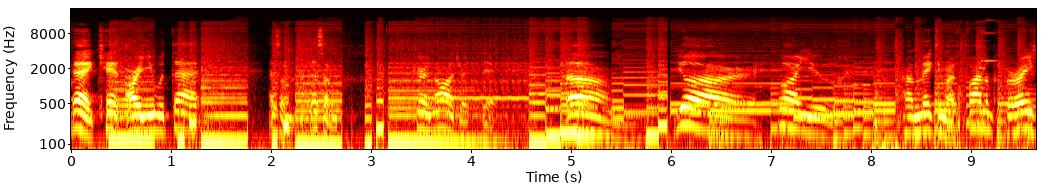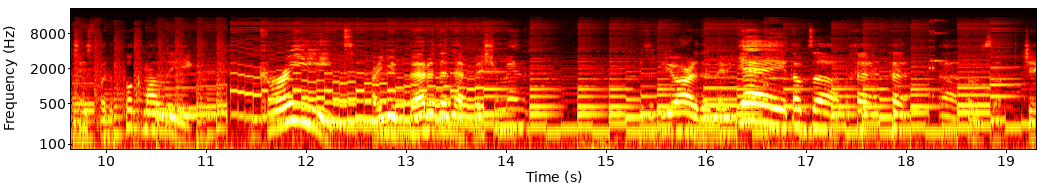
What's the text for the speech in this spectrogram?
Hey, can't argue with that. That's some, that's some pure knowledge right there. Um, you are, who are you? I'm making my final preparations for the Pokemon League. Great! Are you better than that fisherman? Because if you are, then maybe, yay, thumbs up! ah, thumbs up, Jake.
